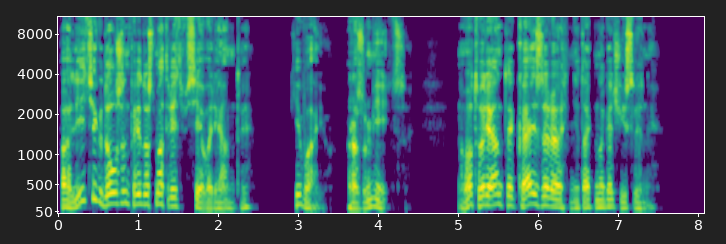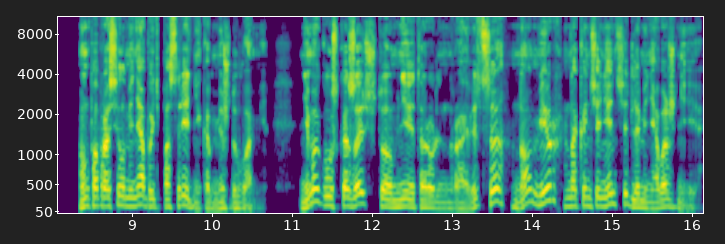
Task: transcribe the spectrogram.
«Политик должен предусмотреть все варианты». Киваю. «Разумеется. Но вот варианты Кайзера не так многочисленны. Он попросил меня быть посредником между вами. Не могу сказать, что мне эта роль нравится, но мир на континенте для меня важнее.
